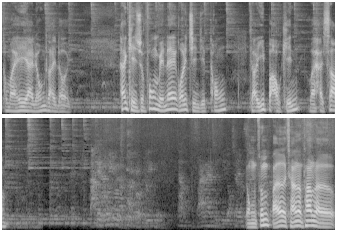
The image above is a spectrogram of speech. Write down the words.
同埋氣係兩大類。喺技術方面咧，我啲前傳統就以爆拳為核心。永春白鶴強調他的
